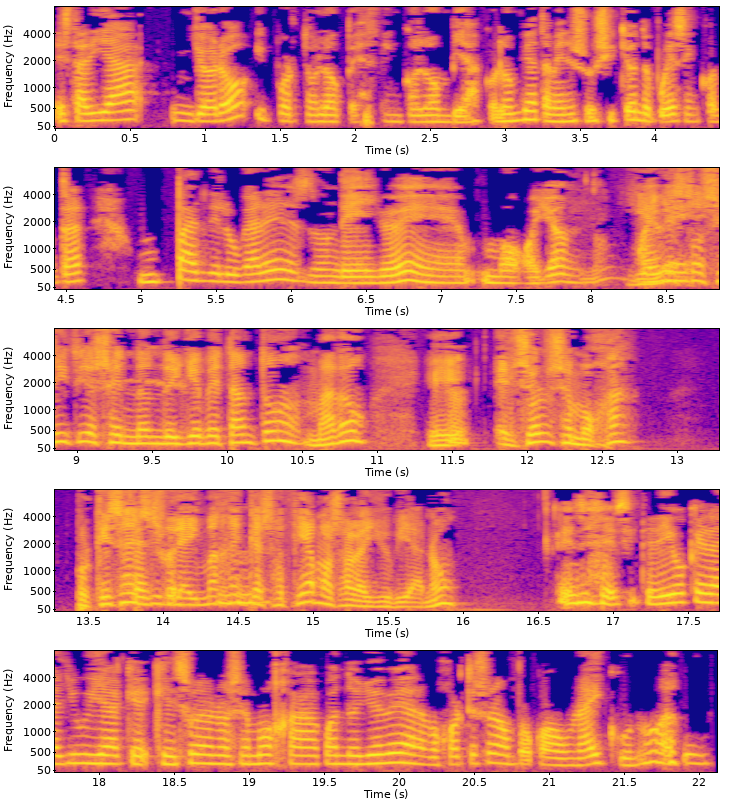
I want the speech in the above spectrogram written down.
estaría Lloró y Puerto López, en Colombia. Colombia también es un sitio donde puedes encontrar un par de lugares donde llueve mogollón, ¿no? Y en estos sitios en donde llueve tanto, Mado, eh, ¿el suelo se moja? Porque esa es la imagen que asociamos a la lluvia, ¿no? si te digo que la lluvia, que, que, el suelo no se moja cuando llueve, a lo mejor te suena un poco a un haiku, ¿no? Algún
